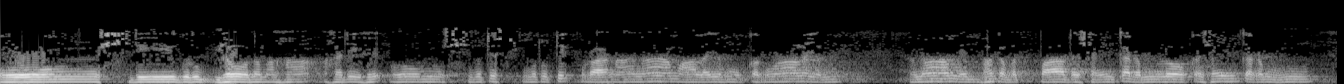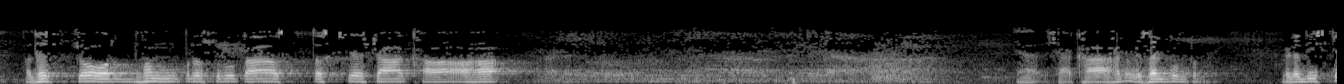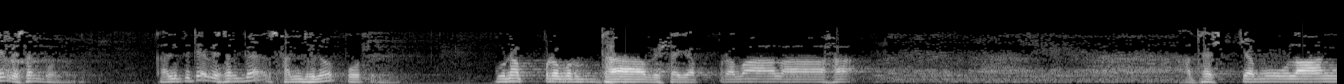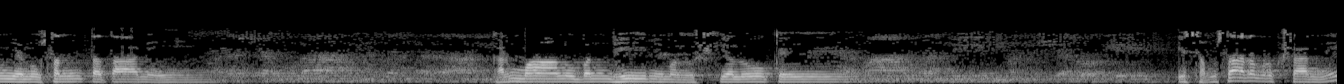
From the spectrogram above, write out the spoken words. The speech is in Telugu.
ఓం శ్రీగురుభ్యో నమ. హరి ఓం శ్రుతిస్మృతిపురాణానామాలయం కరుణాలయం. నమామి భగవత్పాదశంకరం లోకశంకరం అధశ్చోర్ధ్వం ప్రసృతాస్తస్య శాఖా. శాఖాని విసర్గ ఉంటుంది విడదీస్తే విసర్గ ఉంటుంది కలిపితే విసర్గ సంధిలో పోతుంది. గుణప్రవృద్ధ విషయ ప్రవాళా అధశ్చ మూలాన్యనుసంతతాని. కర్మానుబంధీని మనుష్యలోకే. ఈ సంసార వృక్షాన్ని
